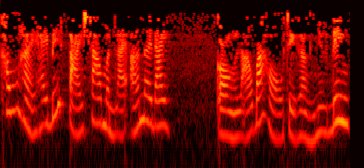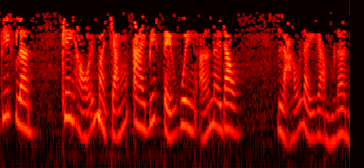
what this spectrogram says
Không hề hay biết tại sao mình lại ở nơi đây. Còn lão bá hộ thì gần như điên tiết lên. Khi hỏi mà chẳng ai biết Tiểu Quyên ở nơi đâu Lão lại gầm lên.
